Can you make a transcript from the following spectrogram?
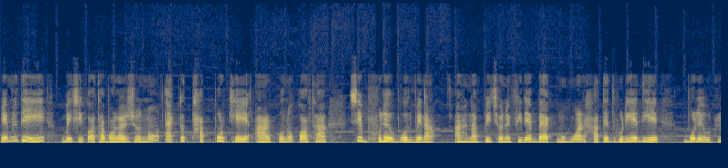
এমনিতেই বেশি কথা বলার জন্য একটা থাপ্পড় খেয়ে আর কোনো কথা সে ভুলেও বলবে না। আহনাব পেছনে ফিরে ব্যাগ মহুয়ার হাতে ধরিয়ে দিয়ে বলে উঠল,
